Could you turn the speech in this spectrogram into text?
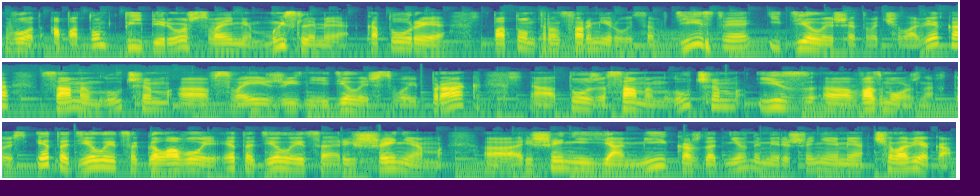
вот, а потом ты берешь своими мыслями, которые потом трансформируются в действие и делаешь этого человека самым лучшим э, в своей жизни и делаешь свой брак э, тоже самым лучшим из э, возможных. То есть это делается головой, это делается решением, э, решениями, каждодневными решениями человека.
